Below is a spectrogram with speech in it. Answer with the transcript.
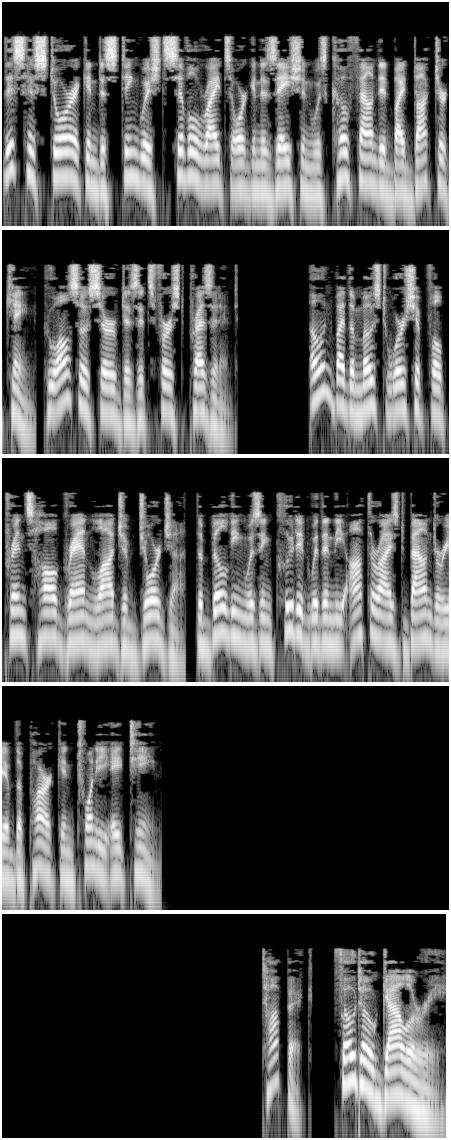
This historic and distinguished civil rights organization was co-founded by Dr. King, who also served as its first president. Owned by the Most Worshipful Prince Hall Grand Lodge of Georgia, the building was included within the authorized boundary of the park in 2018. Photo gallery.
